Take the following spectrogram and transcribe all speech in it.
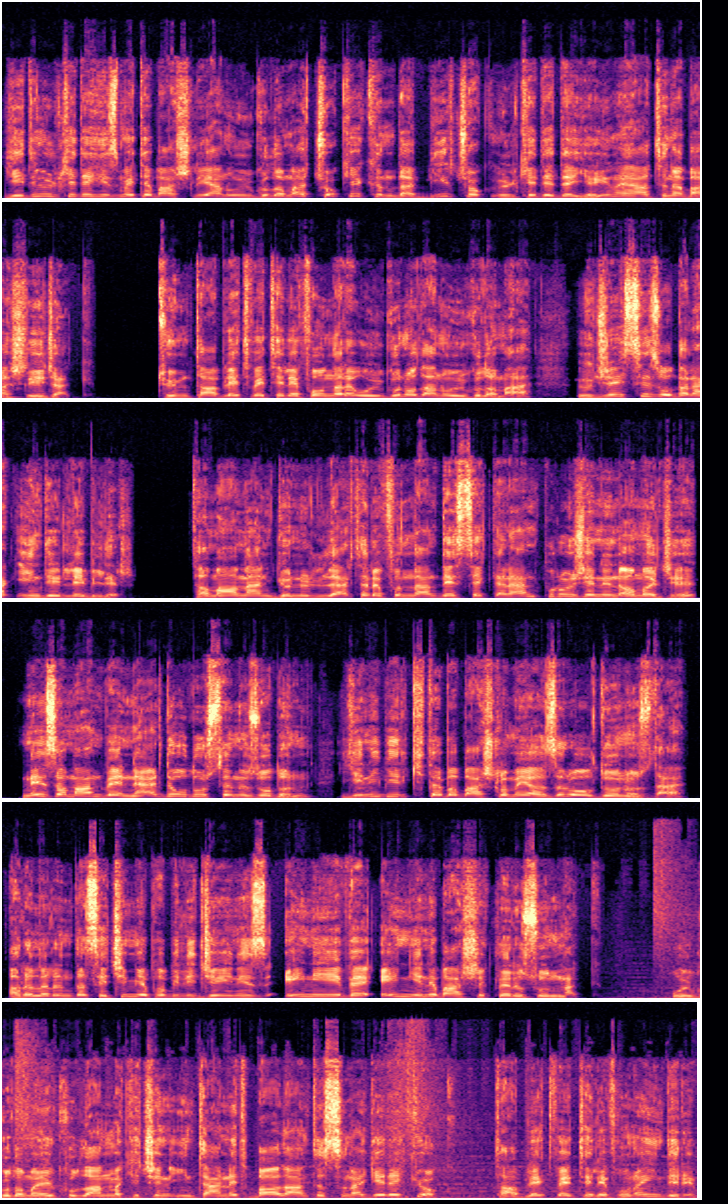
7 ülkede hizmete başlayan uygulama çok yakında birçok ülkede de yayın hayatına başlayacak. Tüm tablet ve telefonlara uygun olan uygulama ücretsiz olarak indirilebilir. Tamamen gönüllüler tarafından desteklenen projenin amacı ne zaman ve nerede olursanız olun yeni bir kitaba başlamaya hazır olduğunuzda aralarında seçim yapabileceğiniz en iyi ve en yeni başlıkları sunmak. Uygulamayı kullanmak için internet bağlantısına gerek yok. Tablet ve telefona indirip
